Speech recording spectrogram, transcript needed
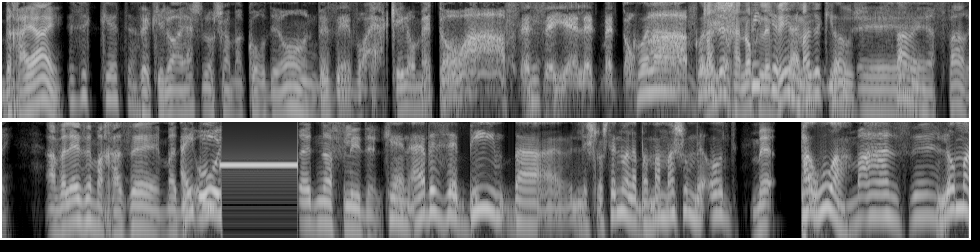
בחיי. איזה קטע. זה כאילו, היה לו שם אקורדיאון וזה, והוא היה כאילו מטורף, איזה ילד כל ה- מטורף. כל מה זה, השפיץ חנוך יצא לוין? לי. מה זה. קידוש? אה, ספארי. הספארי. אבל איזה מחזה מדהים. עדנה פלידל. כן, היה בזה בי, ב- לשלושתנו על הבמה, משהו מאוד מ- פרוע. מה זה? לא מר...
